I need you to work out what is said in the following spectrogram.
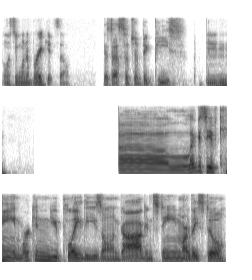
unless they want to break it. So, Because that's such a big piece. Mm-hmm. Uh, Legacy of Kain. Where can you play these on? GOG and Steam? Are they still?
